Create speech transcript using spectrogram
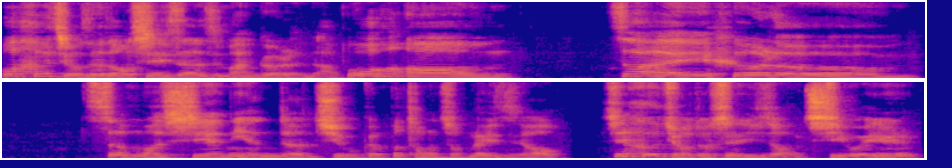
不过喝酒这东西真的是蛮个人的、不过，嗯，在喝了这么些年的酒跟不同种类之后，其实喝酒都是一种气味，因为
